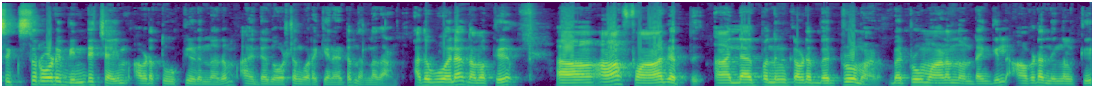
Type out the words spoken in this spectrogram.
സിക്സ് റോഡ് വിൻഡ് ചൈം അവിടെ തൂക്കിയിടുന്നതും അതിന്റെ ദോഷം കുറയ്ക്കാനായിട്ട് നല്ലതാണ്. അതുപോലെ നമുക്ക് ആ, ഭാഗത്ത് അല്ല ഇപ്പം നിങ്ങൾക്ക് അവിടെ ബെഡ്റൂമാണ് ബെഡ്റൂം ആണെന്നുണ്ടെങ്കിൽ അവിടെ നിങ്ങൾക്ക്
